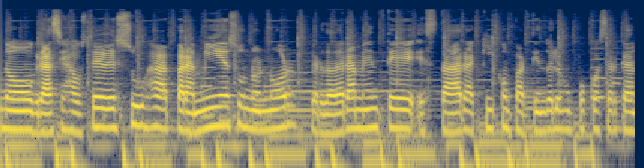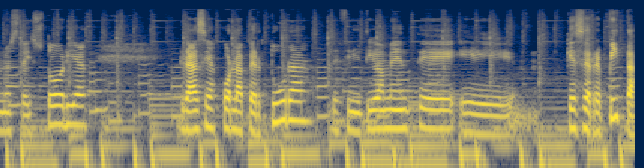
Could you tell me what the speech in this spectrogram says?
No, gracias a ustedes, Suja. Para mí es un honor verdaderamente estar aquí compartiéndoles un poco acerca de nuestra historia. Gracias por la apertura. Definitivamente eh, que se repita.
